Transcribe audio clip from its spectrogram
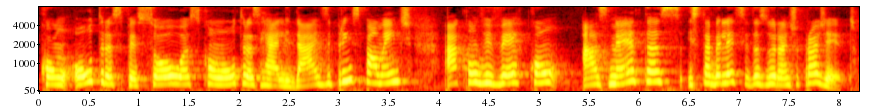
com outras pessoas, com outras realidades e principalmente a conviver com as metas estabelecidas durante o projeto.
